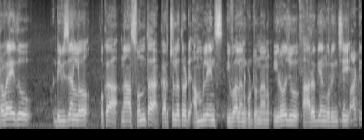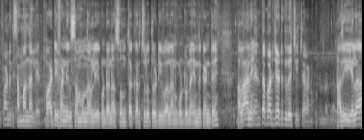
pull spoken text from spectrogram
అరవై ఐదు డివిజన్లో ఒక నా సొంత ఖర్చులతోటి అంబులెన్స్ ఇవ్వాలనుకుంటున్నాను. ఈరోజు ఆరోగ్యం గురించి పార్టీ ఫండ్కి సంబంధం లేదు. పార్టీ ఫండ్కి సంబంధం లేకుండా నా సొంత ఖర్చులతోటి ఇవ్వాలనుకుంటున్నాను ఎందుకంటే అలానే ఎంత బడ్జెట్కి వెచ్చించాలనుకుంటున్నారు? అది ఎలా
